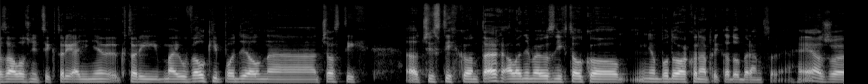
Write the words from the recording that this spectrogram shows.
záložníci, ktorí, ani ne, ktorí majú veľký podiel na častých e, čistých kontách, ale nemajú z nich toľko bodov ako napríklad obrancovia. Hej? A že,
